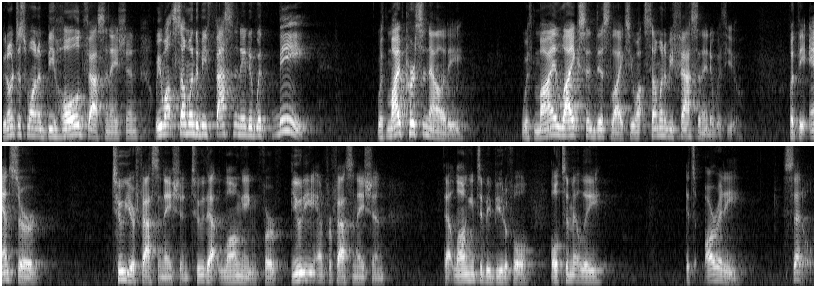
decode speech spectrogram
We don't just want to behold fascination, we want someone to be fascinated with me, with my personality, with my likes and dislikes. You want someone to be fascinated with you. But the answer to your fascination, to that longing for beauty and for fascination, that longing to be beautiful, ultimately, it's already settled.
